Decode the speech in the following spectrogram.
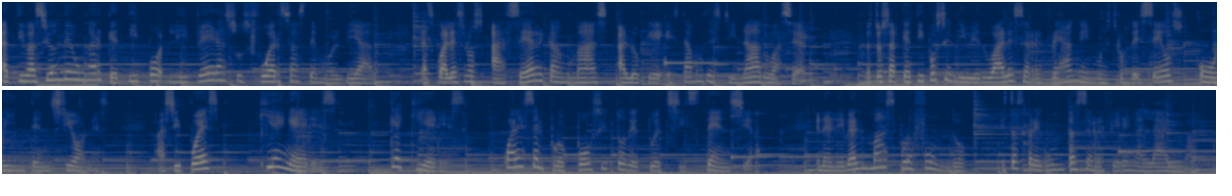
La activación de un arquetipo libera sus fuerzas de moldeado, las cuales nos acercan más a lo que estamos destinados a ser. Nuestros arquetipos individuales se reflejan en nuestros deseos o intenciones. Así pues, ¿quién eres? ¿Qué quieres? ¿Cuál es el propósito de tu existencia? En el nivel más profundo, estas preguntas se refieren al alma,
